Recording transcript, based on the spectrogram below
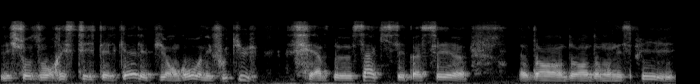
les choses vont rester telles quelles et puis en gros on est foutu. C'est un peu ça qui s'est passé euh, dans, dans, mon esprit.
